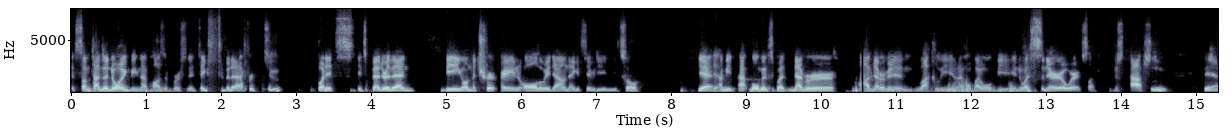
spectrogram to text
it's sometimes annoying being that positive person it takes a bit of effort too but it's it's better than being on the train all the way down negativity so yeah, yeah, I mean at moments, but never. I've never been in. Luckily, and I hope I won't be in a scenario where it's like just absolute yeah,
